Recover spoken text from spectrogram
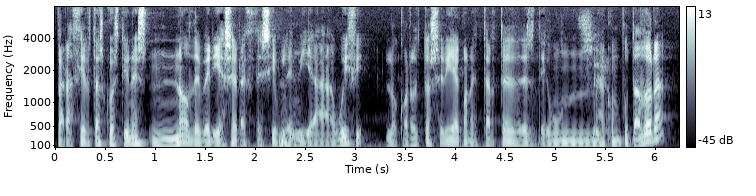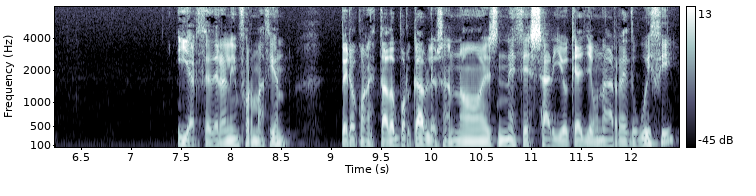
para ciertas cuestiones no debería ser accesible vía Wi-Fi. Lo correcto sería conectarte desde una Sí. computadora y acceder a la información, pero conectado por cable. O sea, no es necesario que haya una red Wi-Fi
